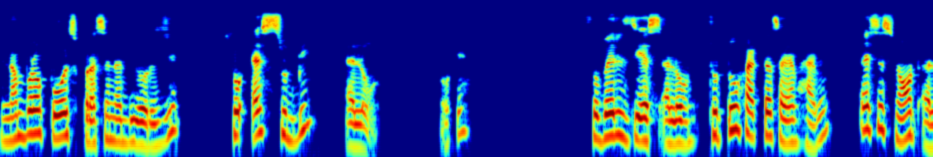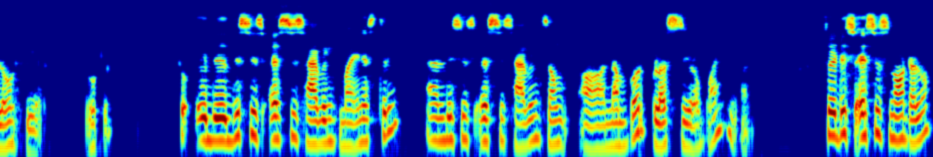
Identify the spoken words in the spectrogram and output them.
number of poles present at the origin. So s should be alone okay so where is the s alone? So two factors i am having. S is not alone here. Okay. So this is s is having minus 3 and this is s is having some uh, number plus 0.1 so it is s is not alone.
